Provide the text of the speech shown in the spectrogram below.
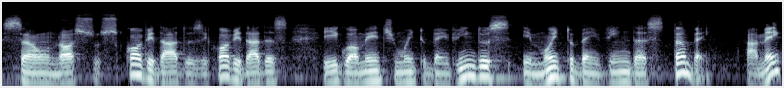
são nossos convidados e convidadas, e igualmente muito bem-vindos e muito bem-vindas também. Amém?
